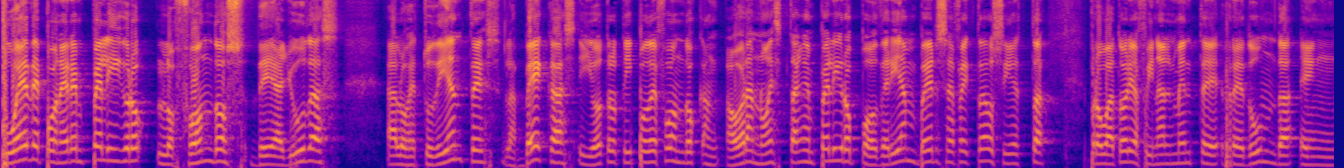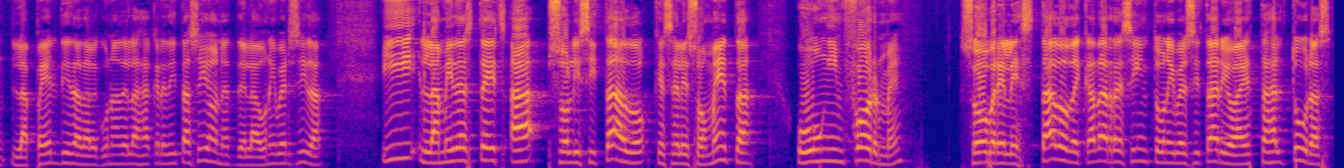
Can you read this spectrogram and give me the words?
puede poner en peligro los fondos de ayudas a los estudiantes, las becas y otro tipo de fondos que ahora no están en peligro, podrían verse afectados si esta probatoria finalmente redunda en la pérdida de alguna de las acreditaciones de la universidad. Y la Middle States ha solicitado que se le someta un informe sobre el estado de cada recinto universitario a estas alturas,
